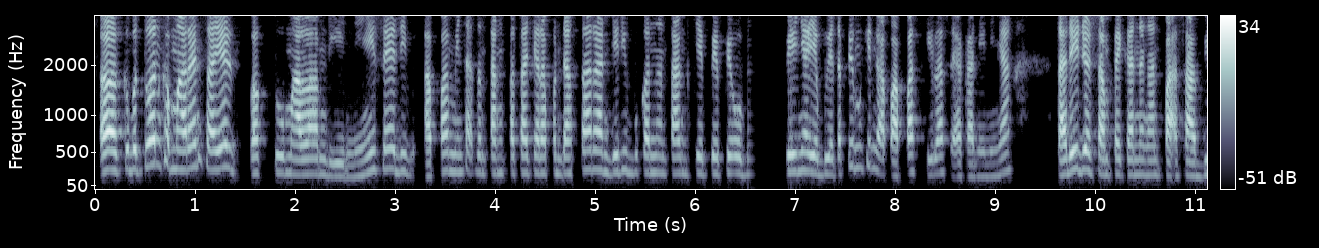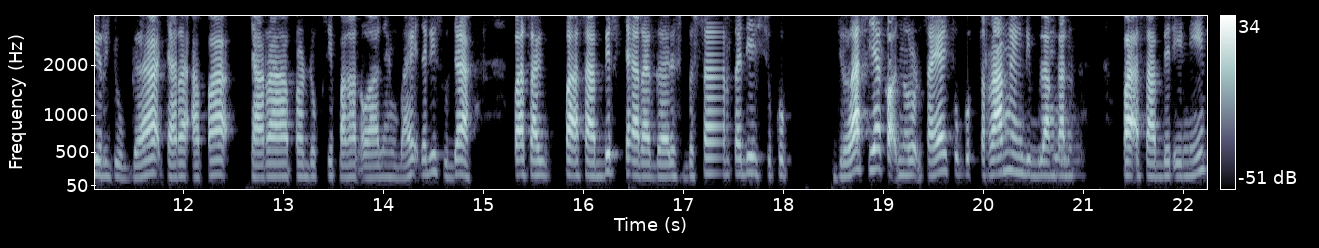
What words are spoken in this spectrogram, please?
Uh, kebetulan kemarin saya waktu malam di ini saya di apa minta tentang tata cara pendaftaran. Jadi bukan tentang CPPOB-nya ya Bu ya, tapi mungkin nggak apa-apa sekilas saya akan ininya. Tadi sudah sampaikan dengan Pak Sabir juga cara apa cara produksi pangan olahan yang baik. Tadi sudah Pak Pak Sabir secara garis besar tadi cukup jelas ya kok menurut saya cukup terang yang dibilangkan hmm. Pak Sabir ini.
